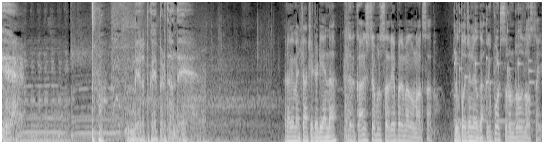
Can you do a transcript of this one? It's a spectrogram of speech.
ఇది మిరపకాయ పెడుతుంది రవి మీద చార్జ్ షీట్ రెడీ అయిందా ఇద్దరు కానిస్టేబుల్స్ అదే పని మీద ఉన్నారు సార్ లూపోల్స్ లేవుగా రిపోర్ట్స్ రెండు రోజులు వస్తాయి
